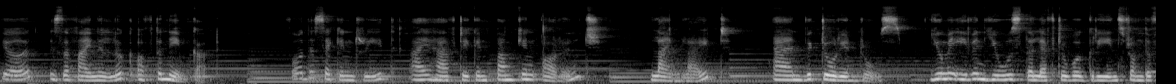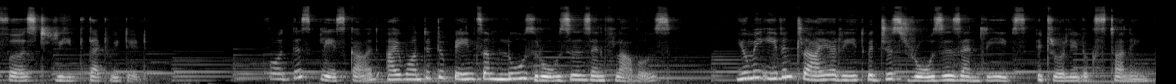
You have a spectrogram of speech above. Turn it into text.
Here is the final look of the name card. For the second wreath, I have taken pumpkin orange, limelight, and Victorian rose. You may even use the leftover greens from the first wreath that we did. For this place card, I wanted to paint some loose roses and flowers. You may even try a wreath with just roses and leaves. It really looks stunning.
